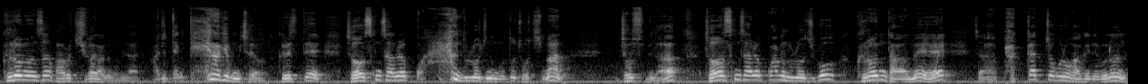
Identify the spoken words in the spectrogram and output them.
그러면서 바로 쥐가 나는 겁니다. 아주 땡땡하게 뭉쳐요. 그랬을 때 저 승산을 꽉 눌러주는 것도 좋지만 좋습니다. 저 승산을 꽉 눌러주고 그런 다음에 자 바깥쪽으로 가게 되면은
